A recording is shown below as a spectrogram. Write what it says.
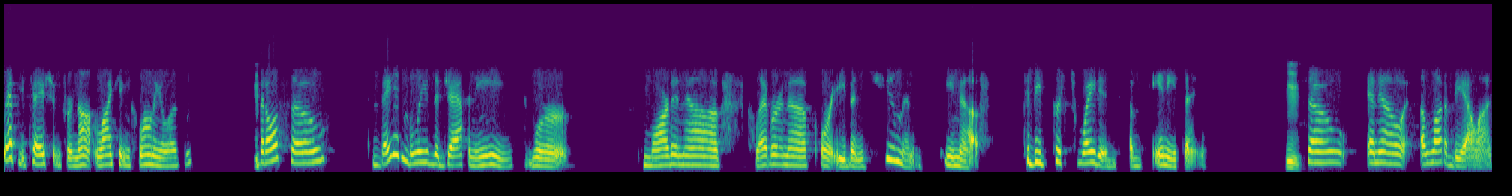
reputation for not liking colonialism, mm. but also they didn't believe the Japanese were smart enough, clever enough, or even human enough to be persuaded of anything. Mm. So, you know, a lot of the Allies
